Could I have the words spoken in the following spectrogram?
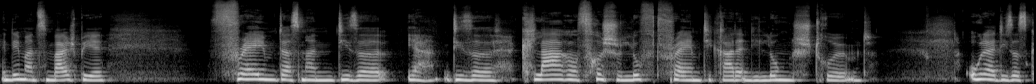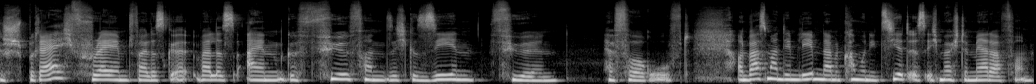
indem man zum Beispiel framed, dass man diese, ja, diese klare, frische Luft framed, die gerade in die Lungen strömt. Oder dieses Gespräch framed, weil es, weil es ein Gefühl von sich gesehen fühlen hervorruft. Und was man dem Leben damit kommuniziert, ist, ich möchte mehr davon.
